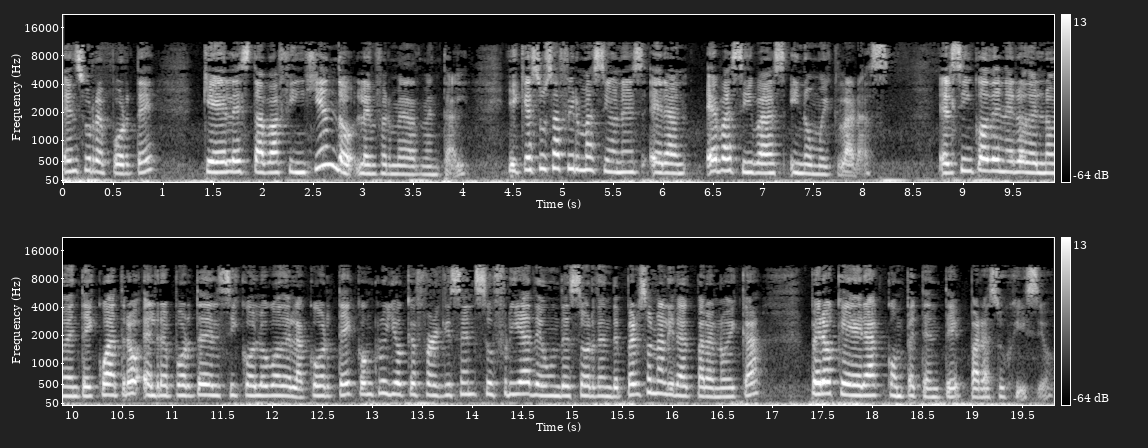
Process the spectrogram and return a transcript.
en su reporte que él estaba fingiendo la enfermedad mental y que sus afirmaciones eran evasivas y no muy claras. El 5 de enero del 94, el reporte del psicólogo de la corte concluyó que Ferguson sufría de un desorden de personalidad paranoica, pero que era competente para su juicio.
